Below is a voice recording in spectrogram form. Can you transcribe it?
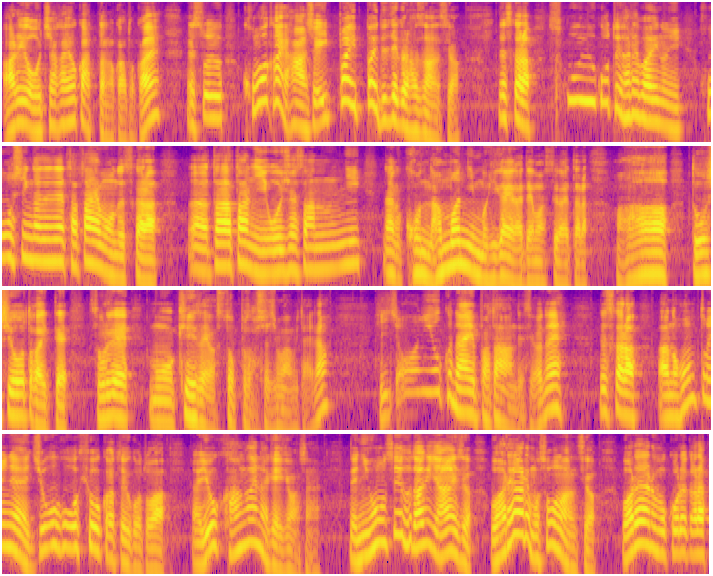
あるいはお茶が良かったのかとかねそういう細かい話がいっぱいいっぱい出てくるはずなんですよ。ですからそういうことやればいいのに方針が全然高いもんですからただ単にお医者さんになんかこん何万人も被害が出ますと言われたらああどうしようとか言ってそれでもう経済をストップさせてしまうみたいな非常に良くないパターンですよね。ですからあの本当にね情報評価ということはよく考えなきゃいけません。で日本政府だけじゃないんですよ我々もそうなんですよ我々もこれから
